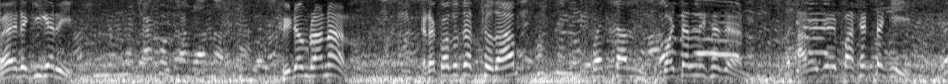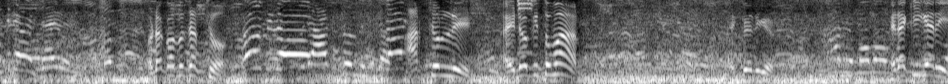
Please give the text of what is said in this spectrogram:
ভাই এটা কি গাড়ি? ফ্রিডম রানার এটা কত যাচ্ছ দাম? পঁয়তাল্লিশ। হাজার। আর ওই যে পাশেরটা কি? ওটা কত যাচ্ছ? আটচল্লিশ। এটাও কি তোমার? একটু এদিকে। এটা কি গাড়ি?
